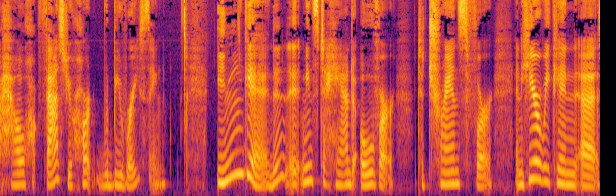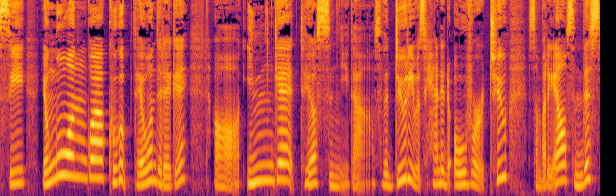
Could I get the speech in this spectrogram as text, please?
how fast your heart would be racing? 인계는 it means to hand over, to transfer. And here we can uh, see 영무원과 구급 대원들에게 어, 인계되었습니다. So the duty was handed over to somebody else. In this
